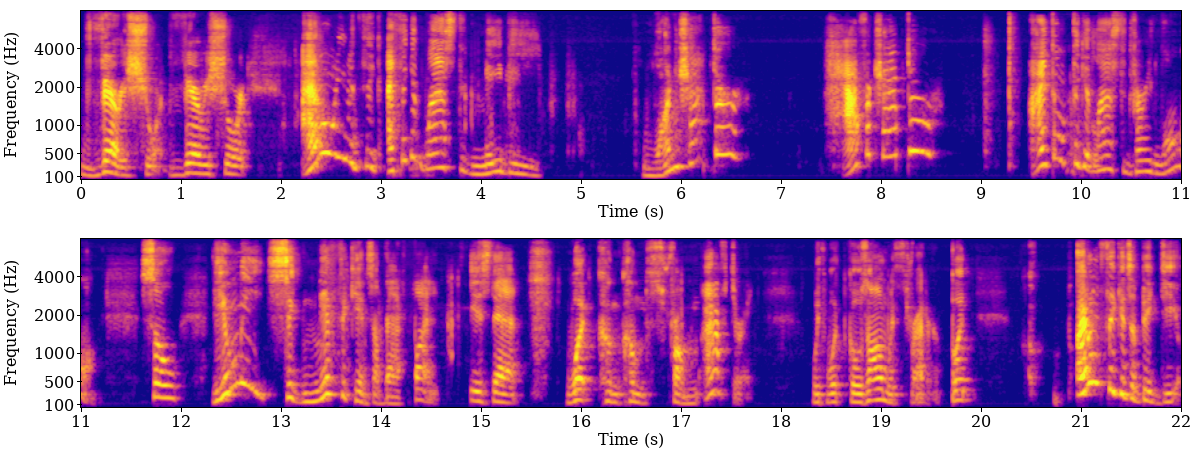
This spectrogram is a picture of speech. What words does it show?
Very short. Very short. I don't even think, I think it lasted maybe one chapter? Half a chapter? I don't think it lasted very long. So the only significance of that fight is that what comes from after it, with what goes on with Thredder. But I don't think it's a big deal.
